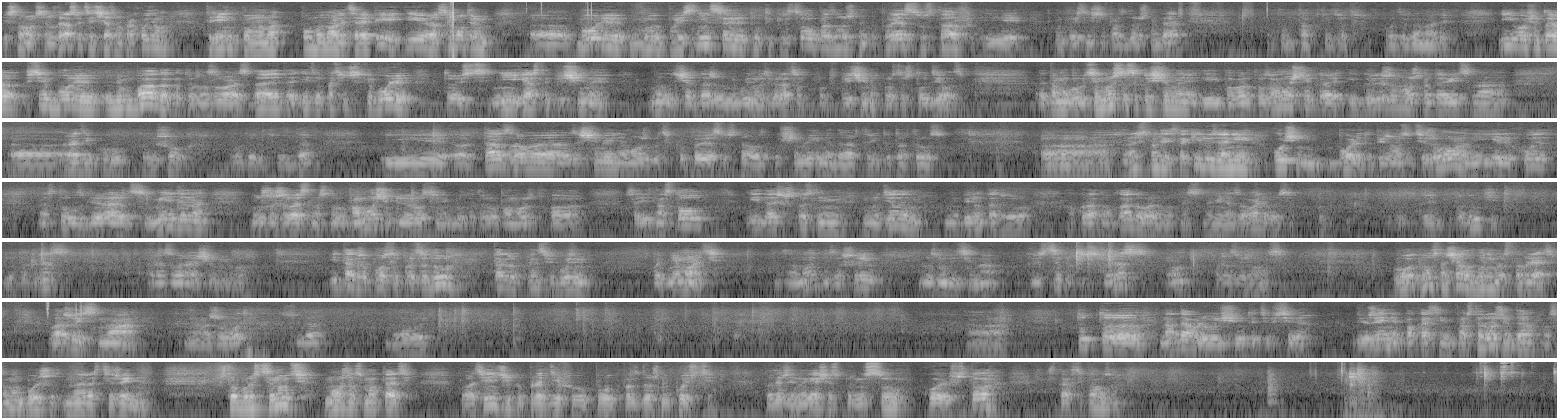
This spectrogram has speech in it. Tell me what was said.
И снова всем здравствуйте. Сейчас мы проходим тренинг по, ману- по мануальной терапии и рассмотрим э, боли в пояснице. Тут и крестцово-подвздошный, ППС сустав, и ну, пояснично-подвздошный, да. Вот он так вот идет по диагонали. И, в общем-то, все боли люмбага, которые называются, да, это идиопатические боли, то есть неясной причины. Мы сейчас даже не будем разбираться в причинах, просто что делать. Это могут быть и мышцы сокращены, и поворот позвоночника, и грыжа может надавить на э, радикулу, корешок, вот этот вот, да. И э, тазовое защемление может быть, КПС сустава, ущемление, да, артрит, артроз. Э, Значит, смотрите, такие люди, они очень боль это переносят тяжело, они еле ходят, на стол взбираются медленно. Нужно желательно, чтобы помощник или родственник был, который поможет посадить на стол. И дальше что с ним мы делаем? Мы берем также его аккуратно укладываем, вот на, меня заваливается, вот, под руки, и вот так раз, разворачиваем его. И также после процедур, также в принципе будем поднимать за ноги, за шею. И вы смотрите, на крестце практически раз, и он развернулся. Вот, ну сначала будем расставлять. Ложись на, на живот сюда, головой. Тут э, надавливающие вот эти все движения, пока с ними поосторожнее, да, в основном больше на растяжение. Чтобы растянуть, можно смотать полотенчик и продев его под подвздошной кости. Подожди, но я сейчас принесу кое-что. Ставьте паузу.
